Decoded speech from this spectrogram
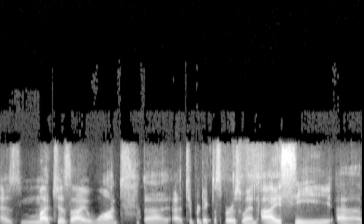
as much as I want uh, uh, to predict a Spurs win, I see uh,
